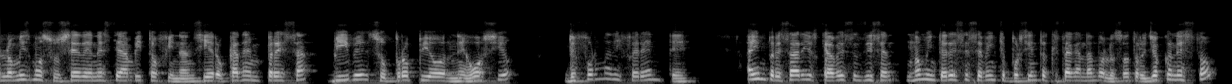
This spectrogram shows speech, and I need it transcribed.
lo mismo sucede en este ámbito financiero. Cada empresa vive su propio negocio de forma diferente. Hay empresarios que a veces dicen, no me interesa ese 20% que está ganando los otros. Yo con esto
